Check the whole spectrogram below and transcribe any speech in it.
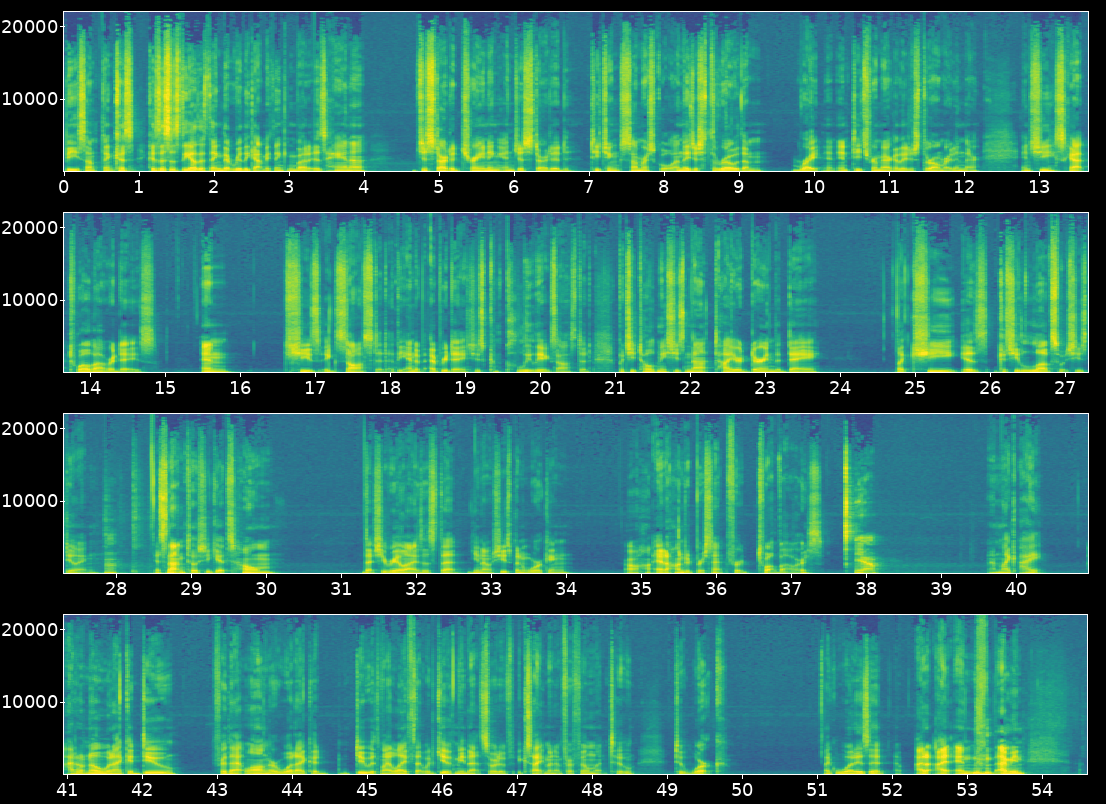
be something because because this is the other thing that really got me thinking about it is Hannah just started training and just started teaching summer school and they just throw them right in, in Teach for America they just throw them right in there and she's got 12 hour days and she's exhausted at the end of every day. She's completely exhausted. But she told me she's not tired during the day. Like she is because she loves what she's doing. Hmm. It's not until she gets home that she realizes that, you know, she's been working at 100% for 12 hours. Yeah. I'm like, I I don't know what I could do for that long or what I could do with my life that would give me that sort of excitement and fulfillment to to work. Like what is it I, I and I mean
